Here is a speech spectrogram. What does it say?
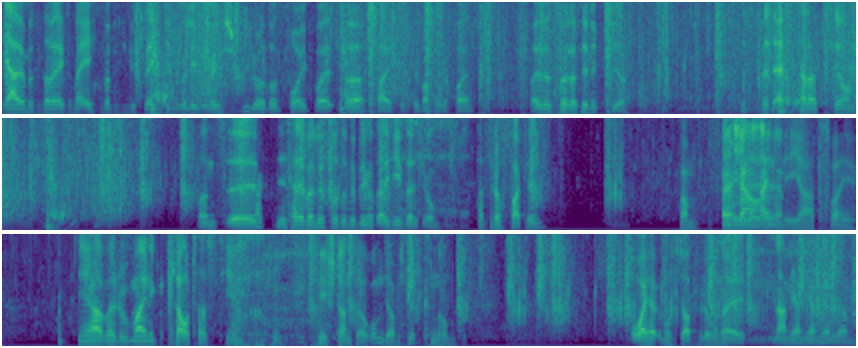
Ja, wir müssen uns aber nächstes Mal echt mal ein bisschen Gespräch gehen, überlegen, irgendwelche Spiele oder so ein Zeug, weil, äh, scheiße, ist mir Wasser gefallen. Weil sonst wird das hier nichts hier. Das wird Eskalation. Sonst, äh. Kannibalismus und wir bringen uns alle gegenseitig um. Habt ihr noch Fackeln? Bam. Äh, ja, äh, eine. Ja, zwei. Ja, weil du meine geklaut hast hier. Die stand da rum, die habe ich mitgenommen. Oh, ich hab immer so stark wieder Hunger, ey. Nam, jam, jam, jam, jam.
